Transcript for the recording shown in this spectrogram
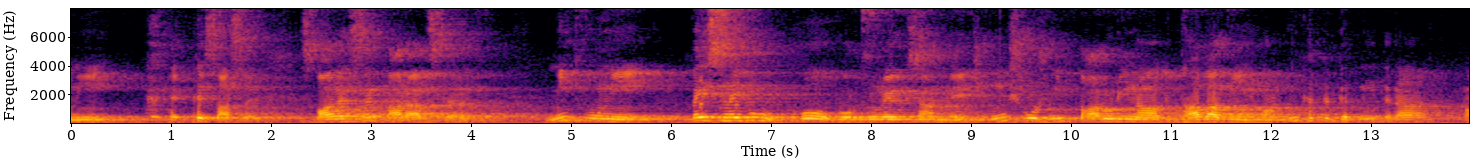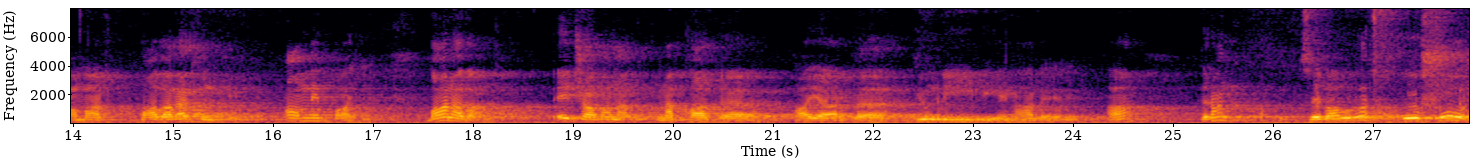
ունի, այդպես ասել, զբաղեցնել տարածքը, միտք ունի տեսնելու քո գործունեության մեջ ինչ որ մի տարօրինակ դավադիր բան ինքը կգտնի դրա համար բավարար հիմքեր ամեն պահի մանավանդ այդ ժամանակ նապակը հայարտը գյումրիի բիենալեն հա դրանք ձևավորված խոշոր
